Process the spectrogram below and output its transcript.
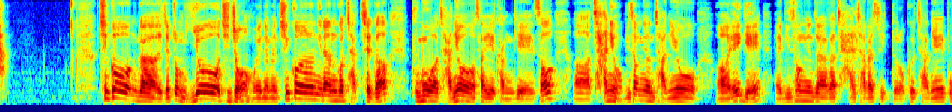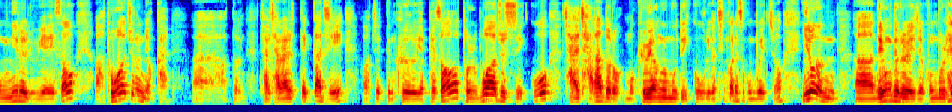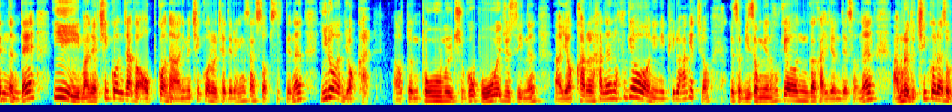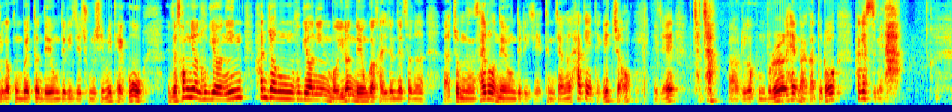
친권과 이제 좀 이어지죠. 왜냐하면 친권이라는 것 자체가 부모와 자녀 사이의 관계에서 어, 자녀 미성년 자녀에게 미성년자가 잘 자랄 수 있도록 그 자녀의 복리를 위해서 어, 도와주는 역할. 아, 어떤 잘 자랄 때까지 어쨌든 그 옆에서 돌보아 줄 수 있고 잘 자라도록 뭐 교양 의무도 있고 우리가 친권에서 공부했죠. 이런 아, 내용들을 이제 공부를 했는데 이 만약 친권자가 없거나 아니면 친권을 제대로 행사할 수 없을 때는 이러한 역할 어떤 도움을 주고 보호해 줄 수 있는 아, 역할을 하는 후견인이 필요하겠죠. 그래서 미성년 후견과 관련돼서는 아무래도 친권에서 우리가 공부했던 내용들이 이제 중심이 되고 이제 성년 후견인, 한정 후견인 뭐 이런 내용과 관련돼서는 아, 좀 새로운 내용들이 이제 등장을 하게 되겠죠. 이제 차차 아, 우리가 공부를 해 나가도록 하겠습니다.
